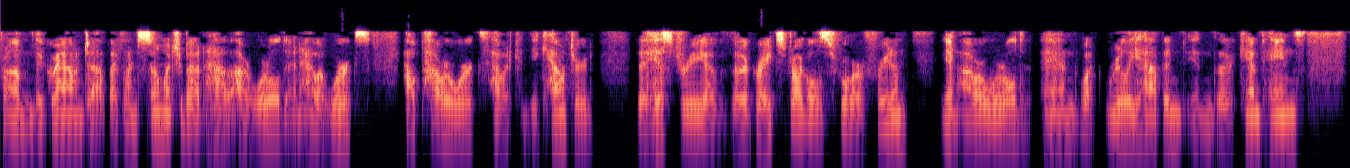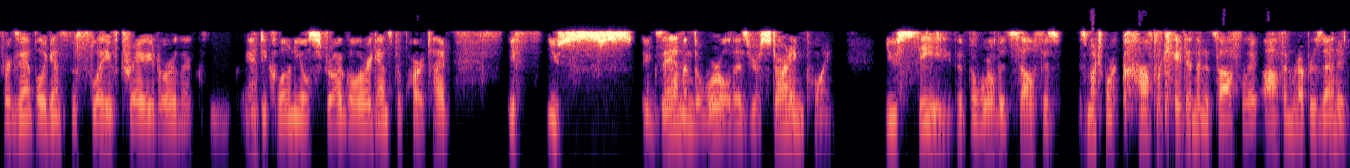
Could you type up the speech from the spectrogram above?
from the ground up. I've learned so much about how our world and how it works, how power works, how it can be countered, the history of the great struggles for freedom in our world and what really happened in the campaigns, for example, against the slave trade or the anti-colonial struggle or against apartheid. If you s- examine the world as your starting point, you see that the world itself is, is much more complicated than it's awfully, often represented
